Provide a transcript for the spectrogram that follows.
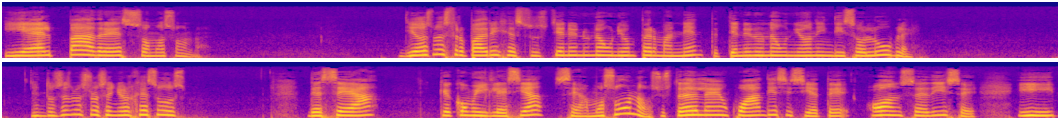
y el Padre somos uno. Dios nuestro Padre y Jesús tienen una unión permanente, tienen una unión indisoluble. Entonces nuestro Señor Jesús desea que como iglesia seamos uno. Si ustedes leen Juan 17, 11, dice, y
